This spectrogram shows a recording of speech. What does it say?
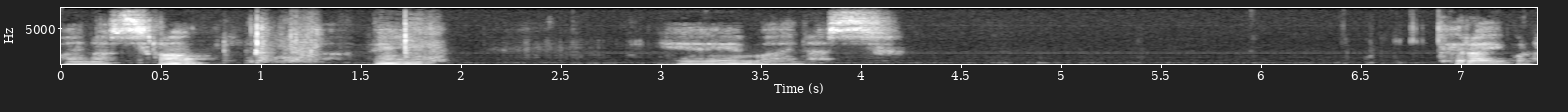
마이너스랑 그다음에 얘 마이너스 되라 이번에.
